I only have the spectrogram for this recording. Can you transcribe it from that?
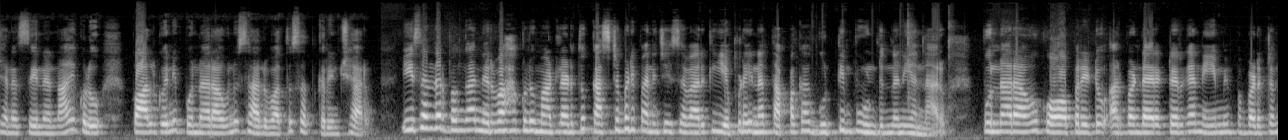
జనసేన నాయకులు పాల్గొని పున్నారావును శాలువాతో సత్కరించారు. ఈ సందర్భంగా నిర్వాహకులు మాట్లాడుతూ కష్టపడి పనిచేసే వారికి ఎప్పుడైనా తప్పక గుర్తింపు ఉంటుందని అన్నారు. పున్నారావు కోఆపరేటివ్ అర్బన్ డైరెక్టర్గా నియమింపబడటం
